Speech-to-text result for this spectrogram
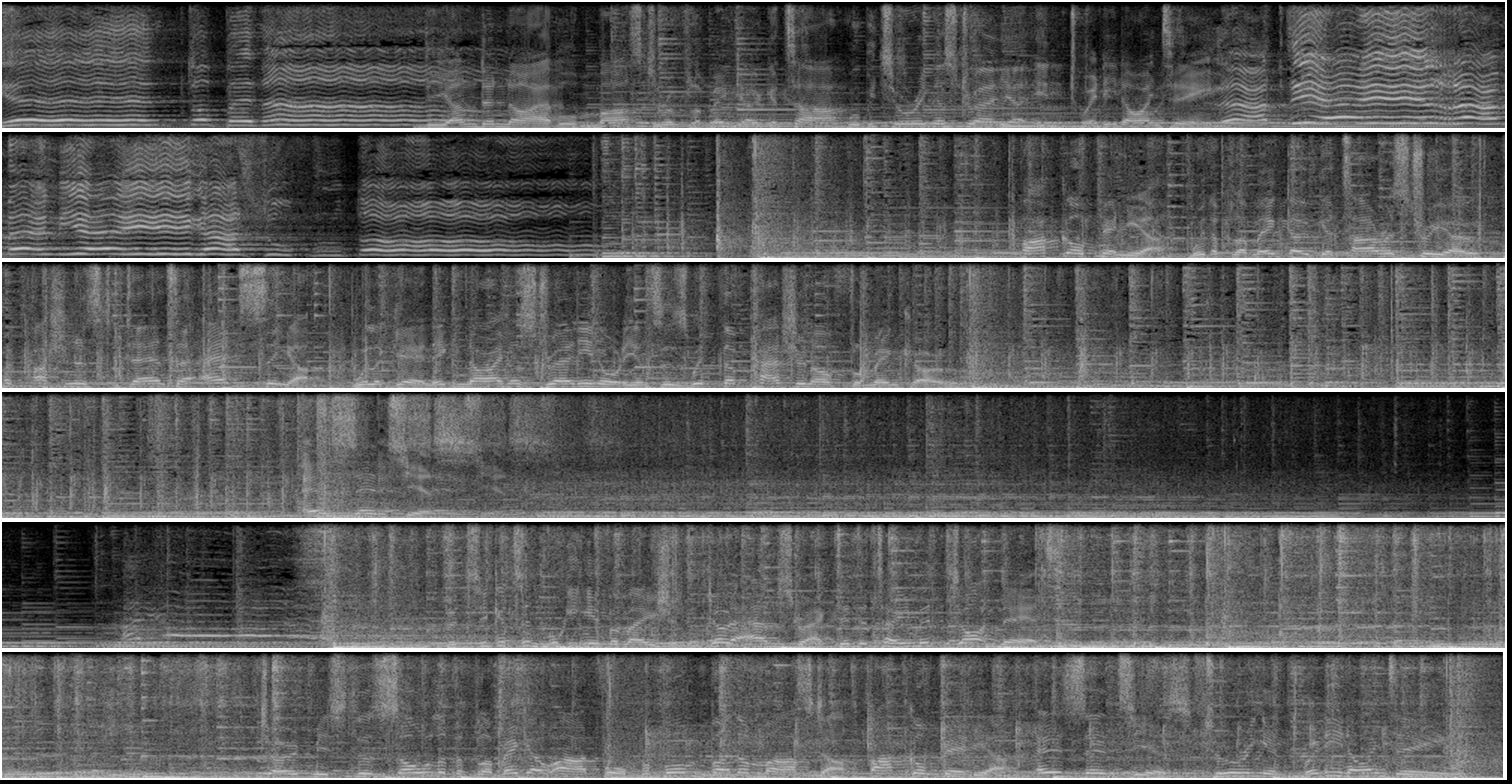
Peña. The undeniable master of flamenco guitar will be touring Australia in 2019. La tierra me niega su fruto. Paco Peña, with a flamenco guitarist trio, percussionist, dancer, and singer, will again ignite Australian audiences with the passion of flamenco. Esencias. For tickets and booking information, go to abstractentertainment.net. Don't miss the soul of the flamenco art form performed by the master, Paco Peña, Esencias, touring in 2019.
